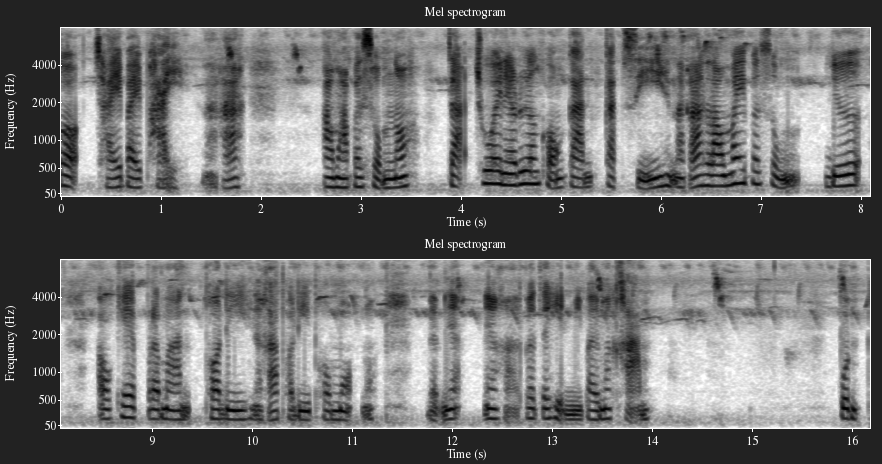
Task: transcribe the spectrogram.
ก็ใช้ใบไผ่นะคะ เอามาผสมเนาะจะช่วยในเรื่องของการกัดสีนะคะ เราไม่ผสม เยอะ เอาแค่ประมาณพอดีนะคะ พอดีพอเหมาะเนาะแบบเนี้ยเนี่ยค่ะ ก็จะเห็นมีใบมะขามป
